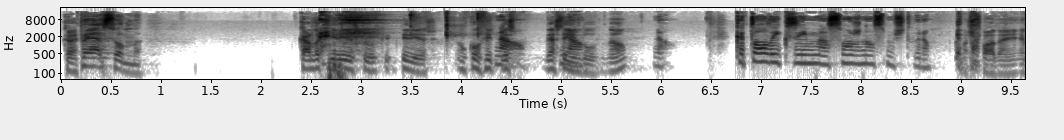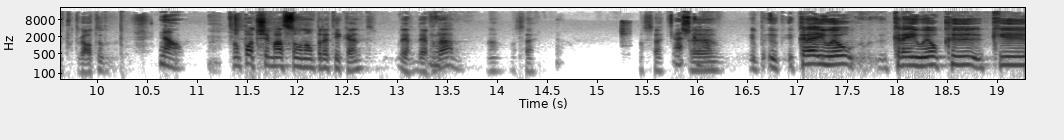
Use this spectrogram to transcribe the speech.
Okay. Peçam-me. Carla, que dirias tu? Que dirias? Um convite não, deste, desta não. índole, não? Católicos e maçons não se misturam. Mas podem, em Portugal tudo. Não. Não pode ser maçom não praticante? É, é verdade? Não, não sei. Não sei. Acho que uh, não. Creio eu, creio eu que, que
